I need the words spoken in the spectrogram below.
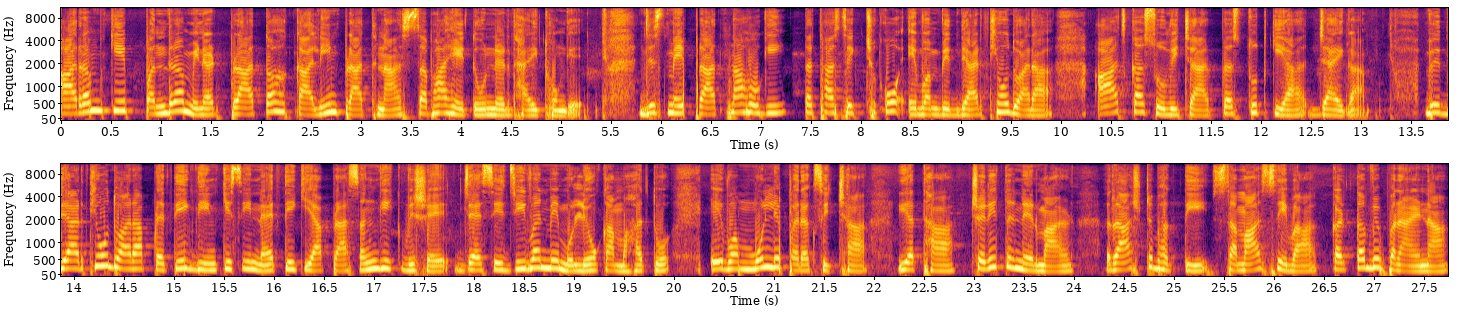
आरंभ के 15 मिनट प्रातःकालीन प्रार्थना सभा हेतु निर्धारित होंगे। जिसमें प्रार्थना होगी तथा शिक्षकों एवं विद्यार्थियों द्वारा आज का सुविचार प्रस्तुत किया जाएगा। विद्यार्थियों द्वारा प्रत्येक दिन किसी नैतिक या प्रासंगिक विषय जैसे जीवन में मूल्यों का महत्व एवं मूल्य परक शिक्षा यथा चरित्र निर्माण, राष्ट्रभक्ति, समाज सेवा, कर्तव्य परायणा,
